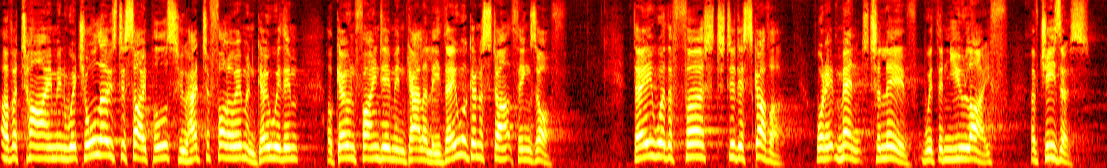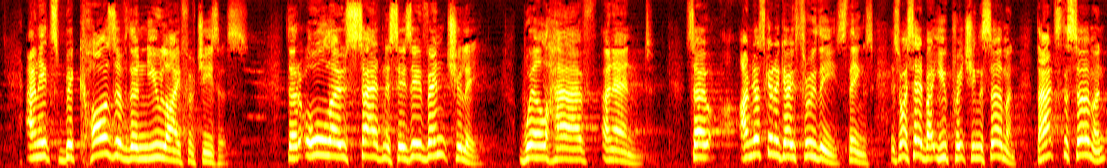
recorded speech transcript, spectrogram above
of a time in which all those disciples who had to follow him and go with him or go and find him in Galilee, they were going to start things off. They were the first to discover what it meant to live with the new life of Jesus. And it's because of the new life of Jesus that all those sadnesses eventually will have an end. So I'm just going to go through these things. It's what I said about you preaching the sermon. That's the sermon.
